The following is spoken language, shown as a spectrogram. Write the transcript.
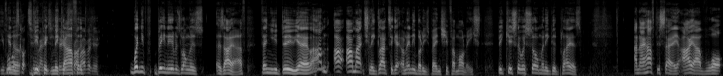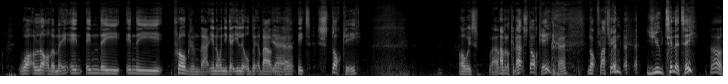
You've you always know, got too do you many pick to Mick from, haven't you? when you've been here as long as as I have, then you do. Yeah, I'm I, I'm actually glad to get on anybody's bench if I'm honest, because there were so many good players, and I have to say I have what what a lot of them in in the in the program that you know when you get your little bit about Yeah. you, it's stocky. Always Wow. have a look at that stocky, Okay. not flattering. Utility. Oh,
